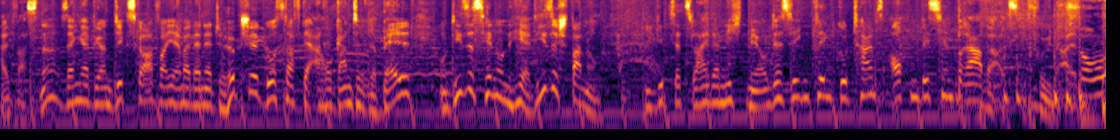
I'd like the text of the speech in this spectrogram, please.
halt was, ne? Sänger Björn Dixgard war ja immer der nette Hübsche, Gustav der arrogante Rebell. Und dieses Hin und Her, diese Spannung, die gibt's jetzt leider nicht mehr. Und deswegen klingt Good Times auch ein bisschen braver als die frühen Alben. So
